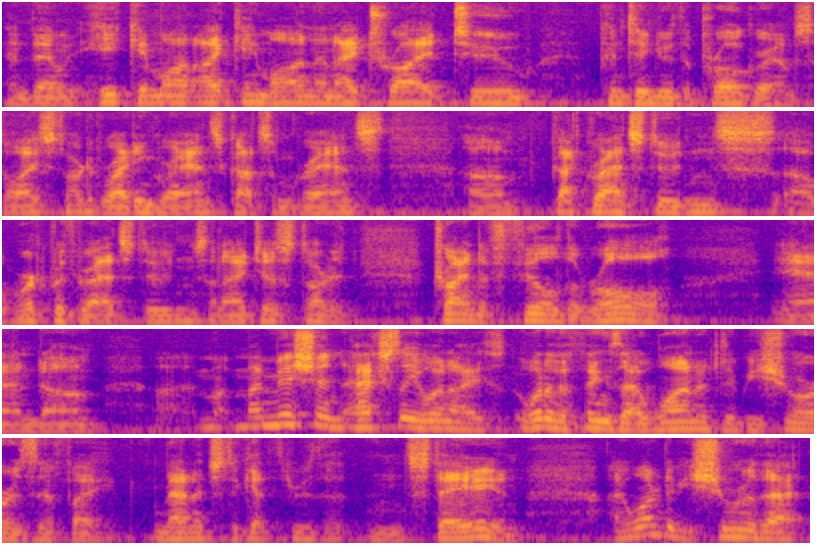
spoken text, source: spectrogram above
And then he came on, I came on, and I tried to continue the program. So I started writing grants, got some grants, um, got grad students, uh, worked with grad students, and I just started trying to fill the role. And um, my, my mission, actually, when I one of the things I wanted to be sure is if I managed to get through the, and stay, and I wanted to be sure that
